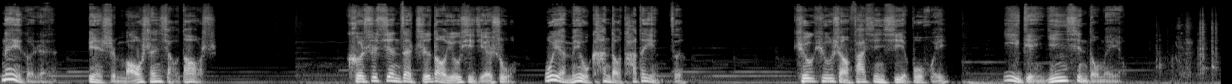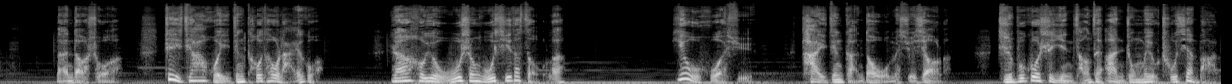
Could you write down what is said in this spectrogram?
那个人便是茅山小道士。可是现在直到游戏结束，我也没有看到他的影子，QQ 上发信息也不回，一点音信都没有。难道说？这家伙已经偷偷来过，然后又无声无息的走了，又或许他已经赶到我们学校了，只不过是隐藏在暗中没有出现罢了。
